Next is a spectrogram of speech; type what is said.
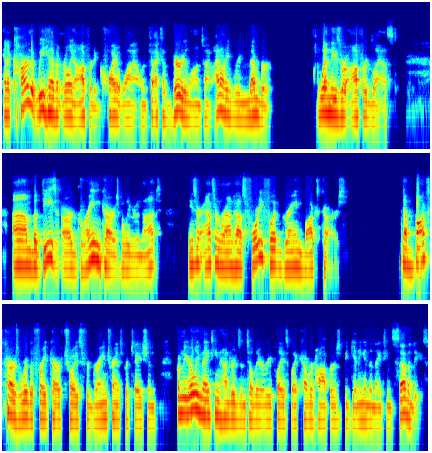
And a car that we haven't really offered in quite a while. In fact, a very long time. I don't even remember when these were offered last. Um, but these are grain cars, believe it or not. These are Athearn Roundhouse 40 foot grain box cars. Now, box cars were the freight car of choice for grain transportation from the early 1900s until they were replaced by covered hoppers beginning in the 1970s.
